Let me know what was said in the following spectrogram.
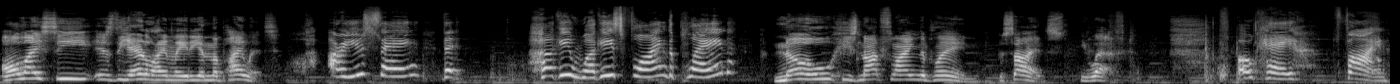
All I see is the airline lady and the pilot. Are you saying that Huggy Wuggy's flying the plane? No, he's not flying the plane. Besides, he left. Okay, fine.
